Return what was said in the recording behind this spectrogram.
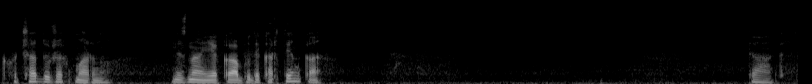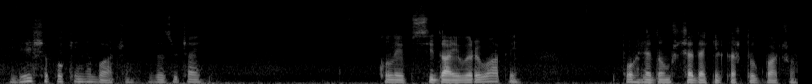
Хоча дуже хмарно. Не знаю, яка буде картинка. Так, більше поки не бачу. Зазвичай, коли сідаю виривати, поглядом ще декілька штук бачу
